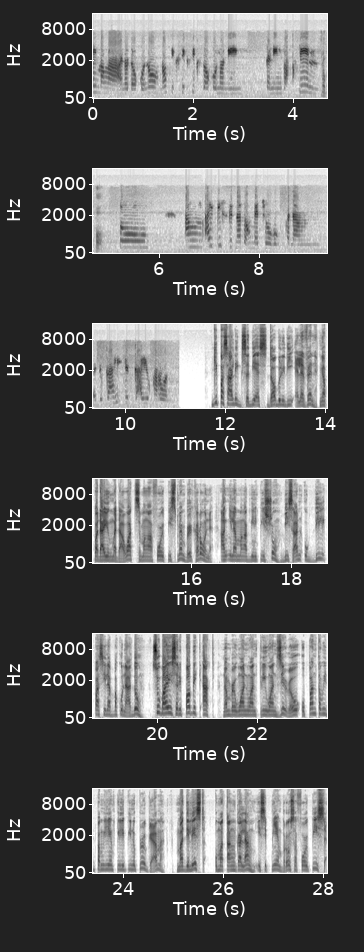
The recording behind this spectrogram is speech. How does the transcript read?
ay mga ano daw kuno, no? 666 daw kuno ning kaning vaccine. Opo. So ang IPs gid nato ang medyo kanang medyo gahi gid kaayo karon. Gipasalig sa DSWD-11 nga padayong madawat sa mga 4-piece member karon ang ilang mga benepisyo bisan og dili pa sila bakunado. Subay sa Republic Act No. 11310 o Pantawid Pamilyang Pilipino Program, madilist o matanggal lang isip miyembro sa 4-piece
